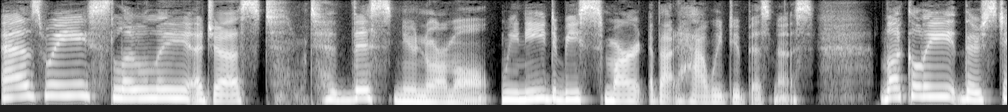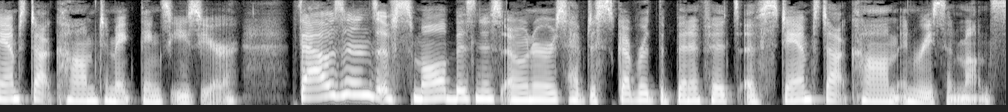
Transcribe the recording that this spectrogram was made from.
As we slowly adjust to this new normal, we need to be smart about how we do business. Luckily, there's stamps.com to make things easier. Thousands of small business owners have discovered the benefits of stamps.com in recent months.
